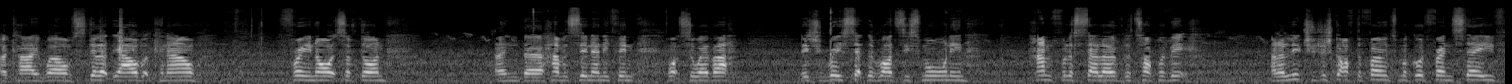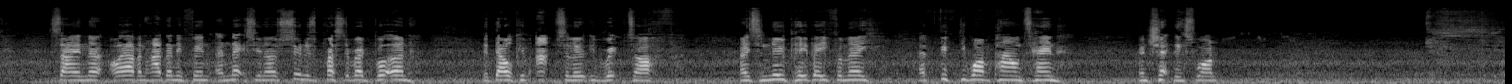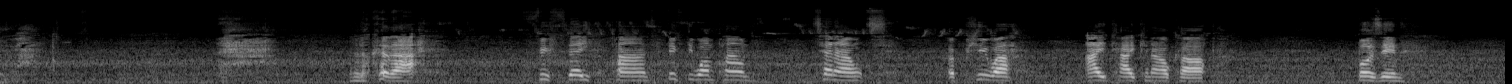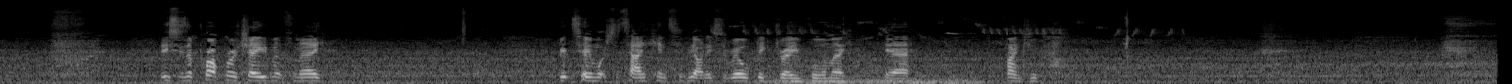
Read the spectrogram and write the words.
Okay, well, I'm still at the Albert Canal. Three nights I've done and uh, haven't seen anything whatsoever. Literally reset the rods this morning, handful of cell over the top of it, and I literally just got off the phone to my good friend Steve saying that I haven't had anything, and next you know, as soon as I press the red button, the Delkim absolutely ripped off. And it's a new PB for me at £51.10. And check this one. Look at that. 50 pound, 51 pound, 10 ounce of pure AK canal carp. Buzzing. This is a proper achievement for me. Bit too much to take in, to be honest. A real big dream for me. Yeah. Thank you.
